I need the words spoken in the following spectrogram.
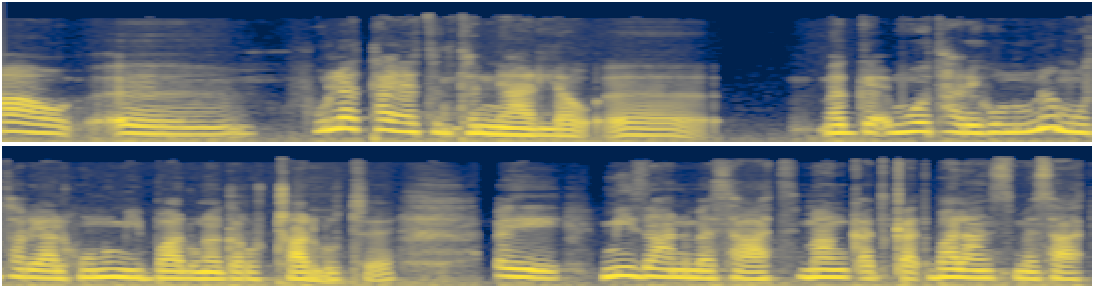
አዎ ሁለት አይነት እንትን ያለው motor የሆኑና motor ያልሆኑ የሚባሉ ነገሮች አሉት። ሚዛን መሳት፣ ማንቀጥቀጥ፣ balance መሳት፣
